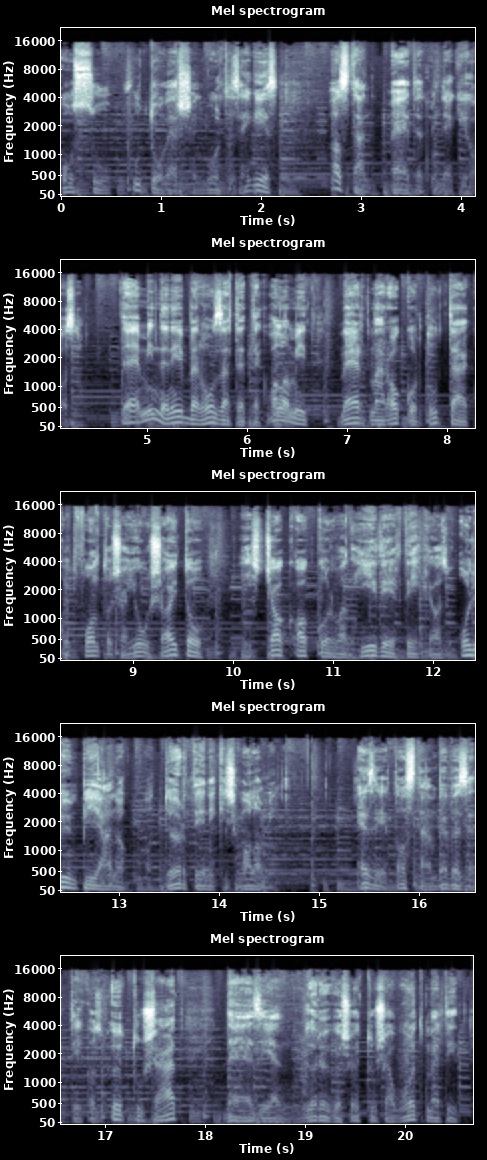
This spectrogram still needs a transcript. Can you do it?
hosszú futóverseny volt az egész, aztán mehetett mindenki haza. De minden évben hozzátettek valamit, mert már akkor tudták, hogy fontos a jó sajtó, és csak akkor van hírértéke az olimpiának, ha történik is valami. Ezért aztán bevezették az öttusát, de ez ilyen görögös öttusa volt, mert itt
